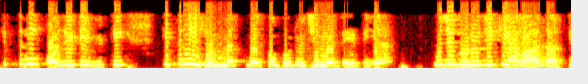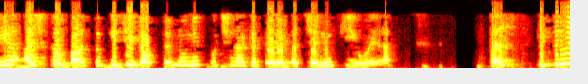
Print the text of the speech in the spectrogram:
कितनी पॉजिटिविटी कितनी हिम्मत मेरे को गुरु जी ने दे दी है। मुझे गुरु जी की आवाज़ आती है। आज तो बात तो किसी डॉक्टर ने नहीं पूछना कि तेरे बच्चे ने की होया। बस इतनी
